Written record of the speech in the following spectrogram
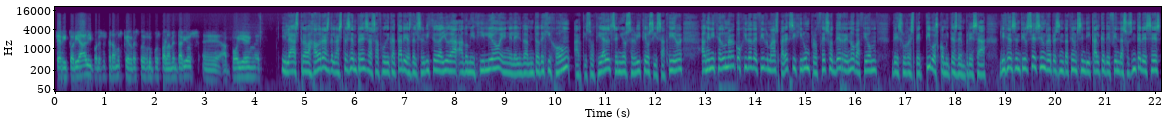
territorial y por eso esperamos que el resto de grupos parlamentarios eh, apoyen y las trabajadoras de las tres empresas adjudicatarias del servicio de ayuda a domicilio en el Ayuntamiento de Gijón, Arquisocial, Senior Servicios y SACIR, han iniciado una recogida de firmas para exigir un proceso de renovación de sus respectivos comités de empresa. Dicen sentirse sin representación sindical que defienda sus intereses,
